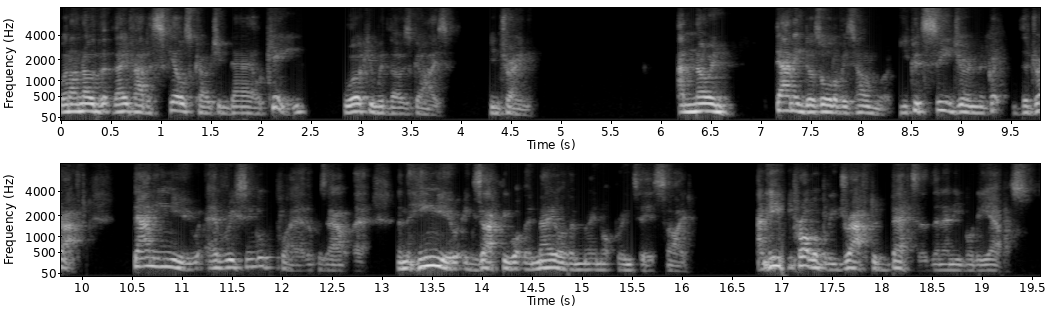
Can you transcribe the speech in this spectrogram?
when I know that they've had a skills coach in Dale Keane working with those guys in training. And knowing Danny does all of his homework. You could see during the, the draft, Danny knew every single player that was out there, and he knew exactly what they may or they may not bring to his side. And he probably drafted better than anybody else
